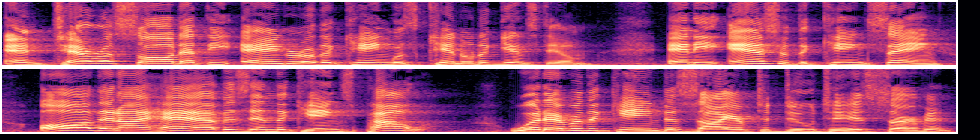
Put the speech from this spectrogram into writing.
And Terah saw that the anger of the king was kindled against him, and he answered the king, saying, All that I have is in the king's power. Whatever the king desireth to do to his servant,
